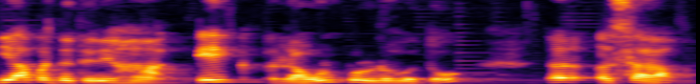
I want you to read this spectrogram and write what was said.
या पद्धतीने हा एक राऊंड पूर्ण होतो. तर असा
